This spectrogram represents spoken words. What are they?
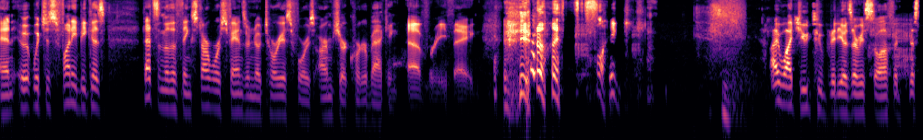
and it, which is funny because that's another thing Star Wars fans are notorious for is armchair quarterbacking everything. you know, it's like I watch YouTube videos every so often, just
